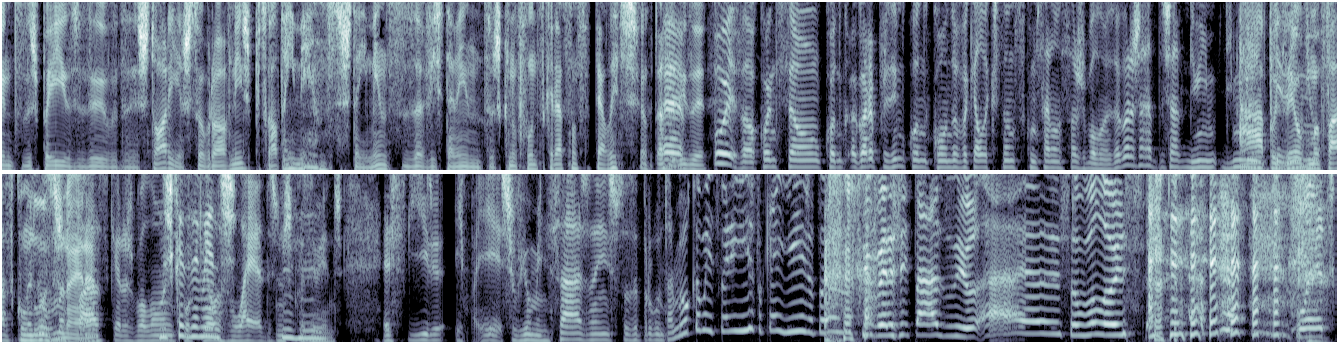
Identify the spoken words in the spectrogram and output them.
levantamento dos países de, de histórias sobre ovnis, Portugal tem imensos, tem imensos avistamentos que no fundo se calhar são satélites, é o que estás a Ah, dizer. Pois, ou quando são. Quando, agora, por exemplo, quando, quando houve aquela questão de se começar a lançar os balões, agora já, já diminuiu. Ah, um pois é, houve uma fase com luzes, houve uma não era? fase que era os balões Nos com casamentos. aqueles LEDs nos casamentos. A seguir, e, pá, é, choveu mensagens, pessoas a perguntar: Meu, acabei de ver isto, o que é isto? Super agitados. E eu, ah, são balões. LEDs.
